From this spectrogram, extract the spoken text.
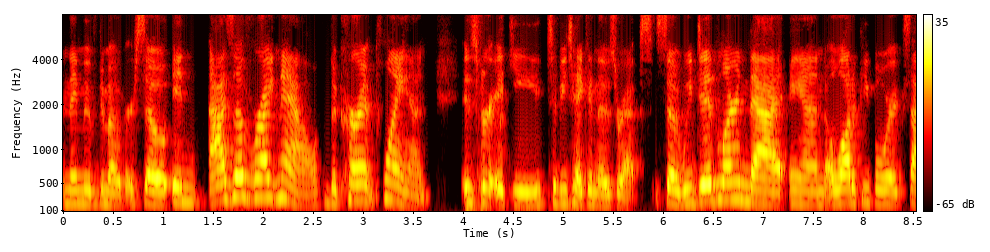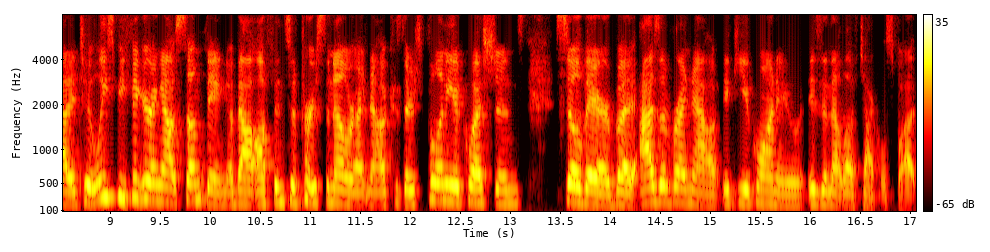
and they moved him over. So in as of right now, the current plan is for Icky to be taking those reps. So we did learn that and a lot of people were excited to at least be figuring out something about offensive personnel right now because there's plenty of questions still there. But as of right now, Icky Ekwonu is in that left tackle spot.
